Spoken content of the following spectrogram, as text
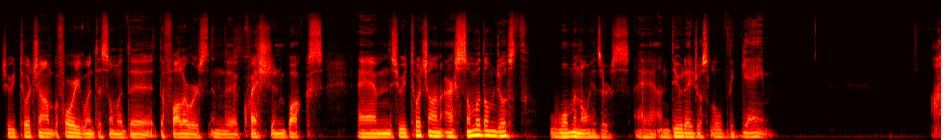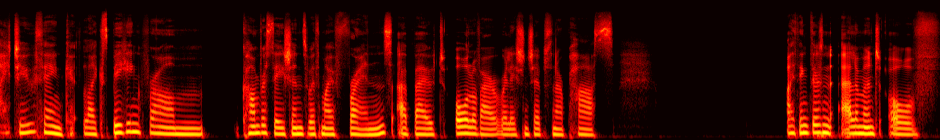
should we touch on before we go into some of the the followers in the question box? Um, should we touch on are some of them just womanizers, uh, and do they just love the game? I do think, like, speaking from conversations with my friends about all of our relationships and our pasts, I think there's an element of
